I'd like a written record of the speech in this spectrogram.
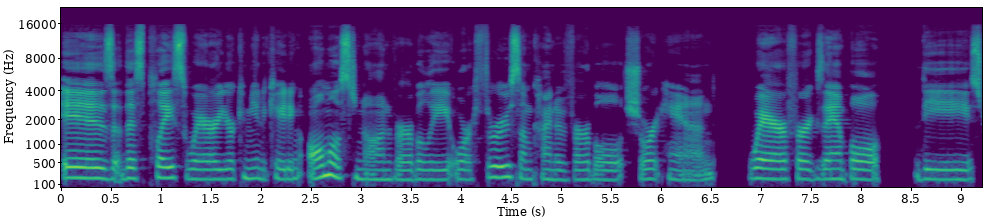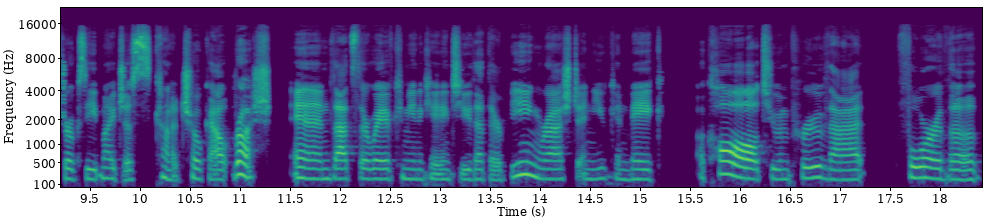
is this place where you're communicating almost non verbally or through some kind of verbal shorthand, where, for example, the stroke seat might just kind of choke out rush. And that's their way of communicating to you that they're being rushed. And you can make a call to improve that for the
